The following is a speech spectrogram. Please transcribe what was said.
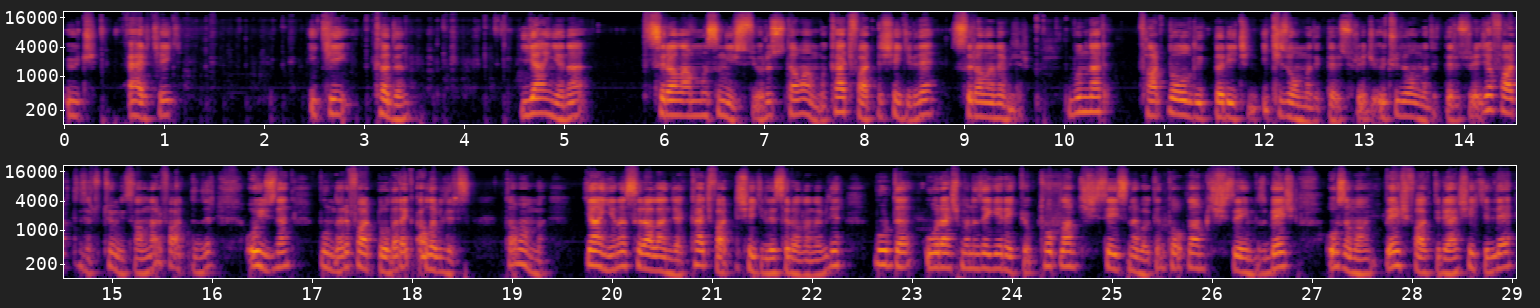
3 erkek 2 kadın yan yana sıralanmasını istiyoruz. Tamam mı? Kaç farklı şekilde sıralanabilir? Bunlar farklı oldukları için ikiz olmadıkları sürece, üçüz olmadıkları sürece farklıdır. Tüm insanlar farklıdır. O yüzden bunları farklı olarak alabiliriz. Tamam mı? Yan yana sıralanacak. Kaç farklı şekilde sıralanabilir? Burada uğraşmanıza gerek yok. Toplam kişi sayısına bakın. Toplam kişi sayımız 5. O zaman 5 faktöriyel şekilde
